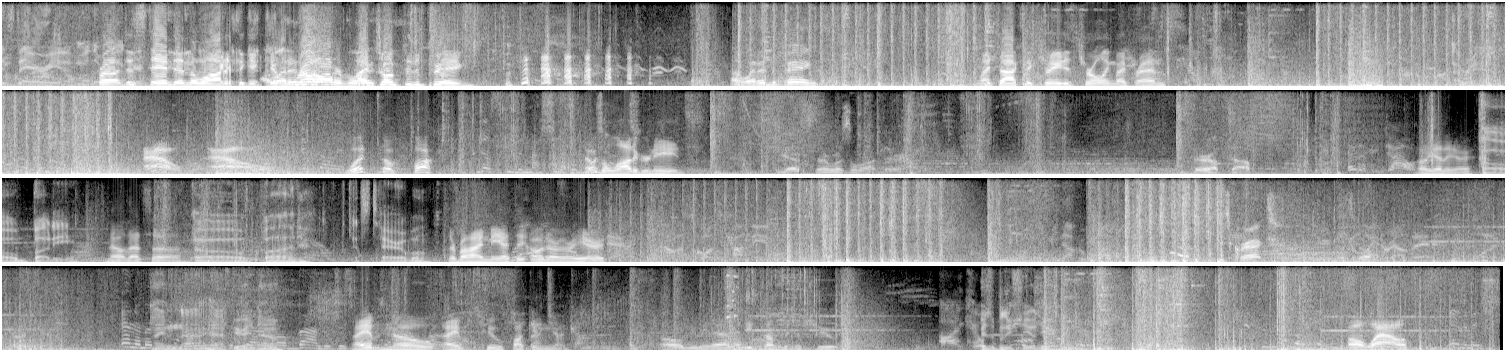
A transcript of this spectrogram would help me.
neutralized area. Bro, just stand in the water to get I killed. went in the Bro, water. I jumped to the ping. I went in the ping. My toxic trait is trolling my friends. Ow. Ow. What the fuck? Just giving my shields a That was a lot of grenades. Yes, there was a lot there. They're up top. Oh yeah, they are. Oh, buddy. No, that's uh, Oh, bud. That's terrible. they're behind me. I think. Oh, they're over here. He's cracked. Let's go. I'm not happy right now. I have no. I have two fucking. Oh, give me that. I need something to shoot. There's a blue shield here. Oh wow.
